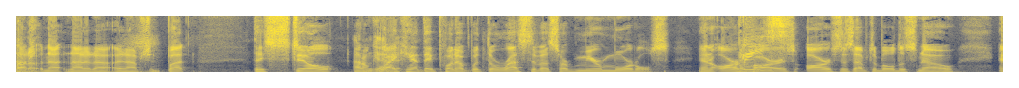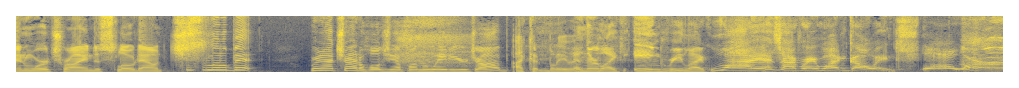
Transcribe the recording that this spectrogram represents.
not a, not not an, uh, an option. But they still, I don't get why it. can't they put up with the rest of us are mere mortals, and our Please. cars are susceptible to snow, and we're trying to slow down just a little bit. We're not trying to hold you up on the way to your job. I couldn't believe it. And they're like angry, like, why is everyone going slower?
